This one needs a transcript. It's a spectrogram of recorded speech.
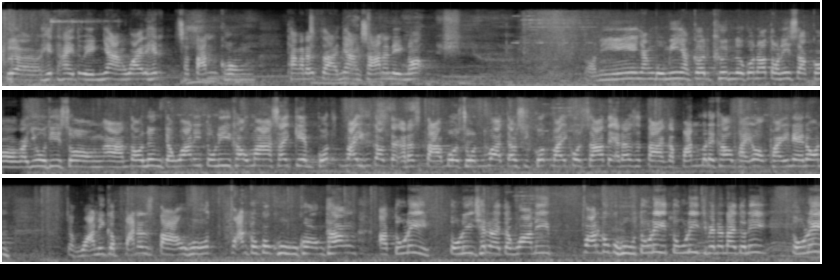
เพื่อเฮ็ดให้ตัวเองย่างไวและเฮ็ดสตันของทางดัสตาย่างช้านั่นเองเนาะ ตอนนี้ยังบูมีอย่างเกิดขึ้นเลยคนเนาะตอนนี้สกอร์ก็อยู่ที่สองอ่านต่อหนึ่งจังหวะนี้ตุลีเข้ามาใส่เกมกดไวคือเก่าแต่อรัสตาโบสนว่าเจ้าสิกดไวกดซาแต่อรัสตากับปั้นไม่ได้เข้าไผ่ออกไผ่แน่นอนจังหวะนี้กับปั้นอรัสตาโอ้โหฟาดก็ขู่ของทั้งอะตุลีตุลีเช่นไรจังหวะนี้ ฟาดก็ก็ขู่ตุลีตุลีจะเป็นอะไรตัวนี้ตุลี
